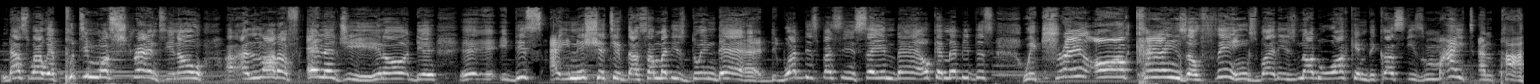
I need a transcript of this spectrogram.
And that's why we're putting more strength, you know, a, a lot of energy, you know, the, uh, this initiative that somebody's doing there, what this person is saying there. Okay, maybe this, we train all kinds of things, but it's not working because it's might and power.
